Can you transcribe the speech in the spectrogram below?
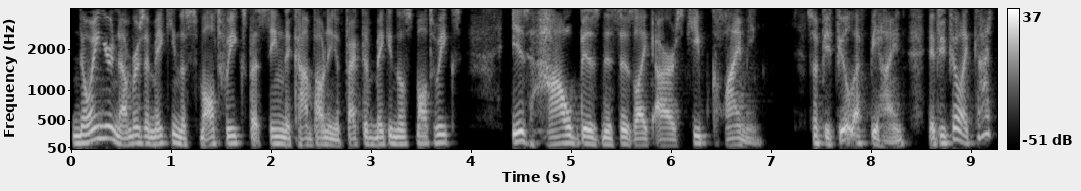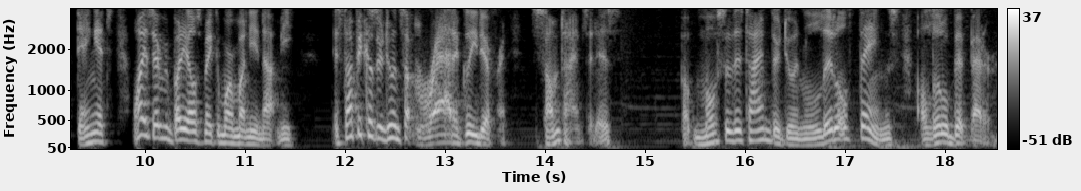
knowing your numbers and making the small tweaks, but seeing the compounding effect of making those small tweaks is how businesses like ours keep climbing. So if you feel left behind, if you feel like, God dang it, why is everybody else making more money and not me? It's not because they're doing something radically different. Sometimes it is, but most of the time they're doing little things a little bit better.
